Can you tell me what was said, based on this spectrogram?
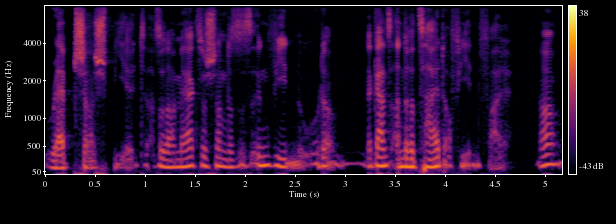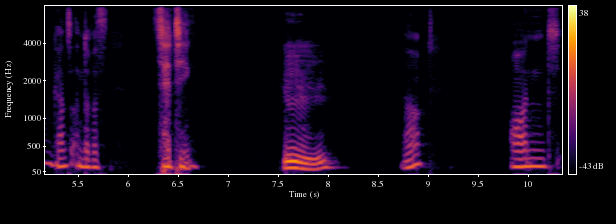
Rapture spielt. Also da merkst du schon, das ist irgendwie oder eine ganz andere Zeit auf jeden Fall. Ne? Ein ganz anderes Setting. Mhm. Ne? Und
